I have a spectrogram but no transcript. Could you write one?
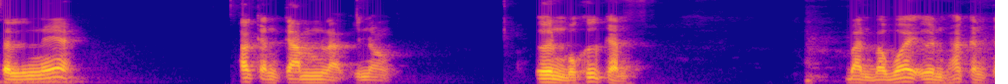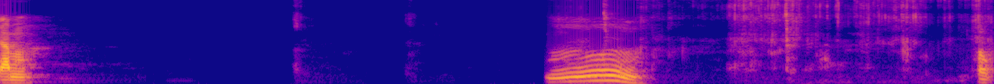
สารแหน่พักกันกรรมล่ะพี่น้อง เอิญบ่คือกันบ้านบ่าวไว้เอิญพักกันกรรมอืมตก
